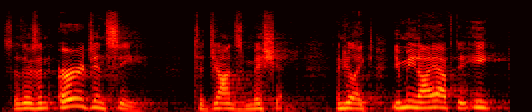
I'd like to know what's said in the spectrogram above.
So there's an urgency to John's mission. And you're like, you mean I have to eat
